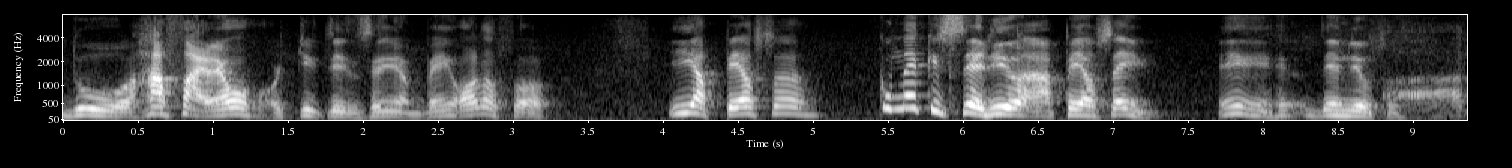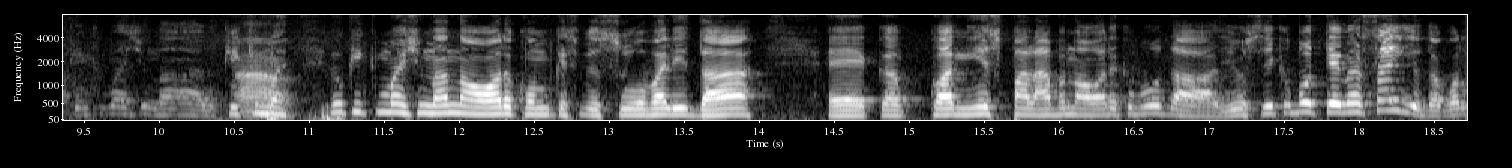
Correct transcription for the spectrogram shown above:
do Rafael, que desenha bem, olha só. E a peça, como é que seria a peça, hein? Hein, Denilson? Ah, tem que imaginar. O que, ah. que, eu tenho que imaginar na hora como que essa pessoa vai lidar é, com, as minhas palavras na hora que eu vou dar. Eu sei que eu vou ter minha saída. Agora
